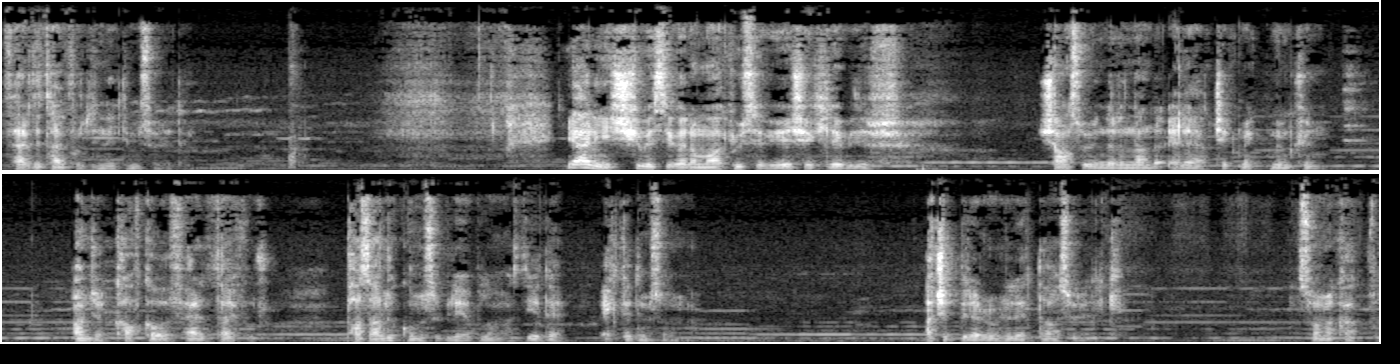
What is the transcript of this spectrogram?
Ferdi Tayfur dinlediğimi söyledim. Yani içki ve sigara makul seviyeye çekilebilir. Şans oyunlarından da el ayak çekmek mümkün. Ancak Kafka ve Ferdi Tayfur pazarlık konusu bile yapılamaz diye de ekledim sonuna. Açık birer örelet daha söyledik. Sonra kalktı.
